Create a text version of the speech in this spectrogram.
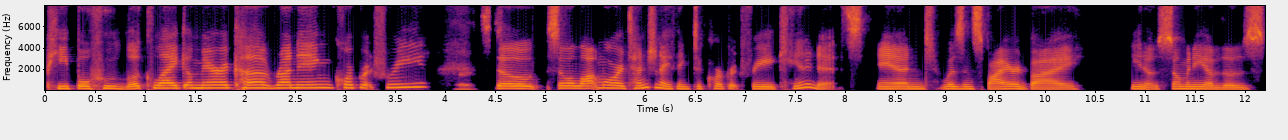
people who look like America running corporate free. Right. So, so a lot more attention, I think, to corporate free candidates, and was inspired by, you know, so many of those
